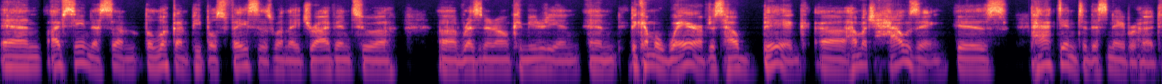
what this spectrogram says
And I've seen this um, the look on people's faces when they drive into a, a resident-owned community and and become aware of just how big, uh, how much housing is packed into this neighborhood.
